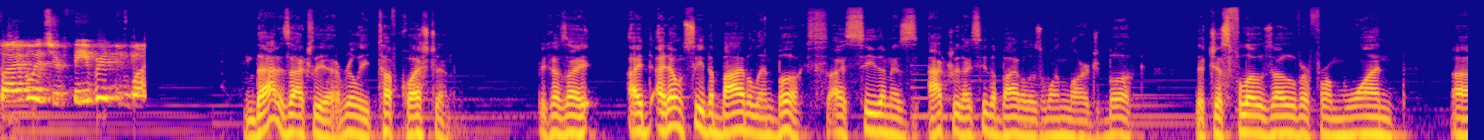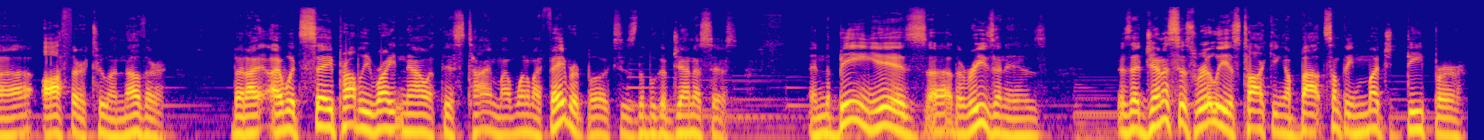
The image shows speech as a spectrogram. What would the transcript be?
Bible is your favorite and why? That is actually a really tough question because I, I, I don't see the Bible in books. I see them as actually, I see the Bible as one large book that just flows over from one uh, author to another. But I, I, would say, probably right now at this time, my, one of my favorite books is the book of Genesis. And the being is, uh, the reason is, is that Genesis really is talking about something much deeper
